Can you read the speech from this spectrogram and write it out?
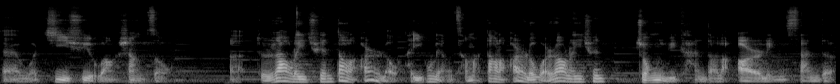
呃，我继续往上走，啊，就绕了一圈，到了二楼，它一共两层嘛，到了二楼，我绕了一圈，终于看到了二零三的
